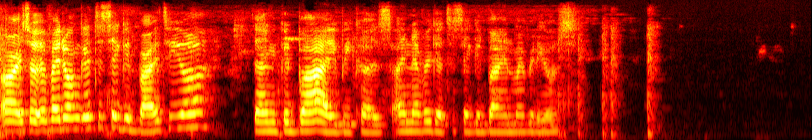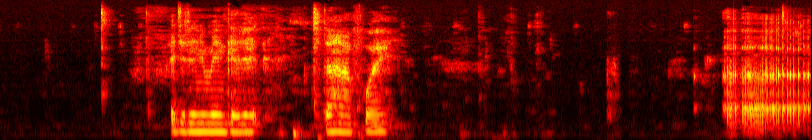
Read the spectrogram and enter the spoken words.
Alright, so if I don't get to say goodbye to y'all, then goodbye because I never get to say goodbye in my videos. I didn't even get it to the halfway. Uh,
